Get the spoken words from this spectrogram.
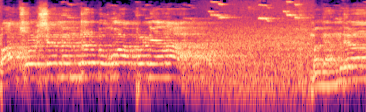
पाच वर्षानंतर बघू आपण याला मग धंद्याला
